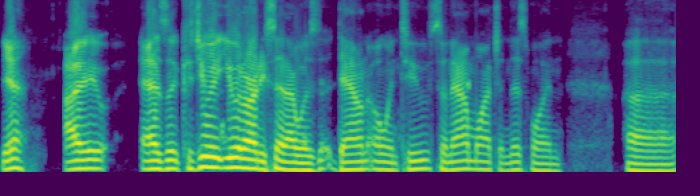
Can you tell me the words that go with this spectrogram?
Yeah. I as a cause you you had already said I was down 0 and 2. So now I'm watching this one. Uh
